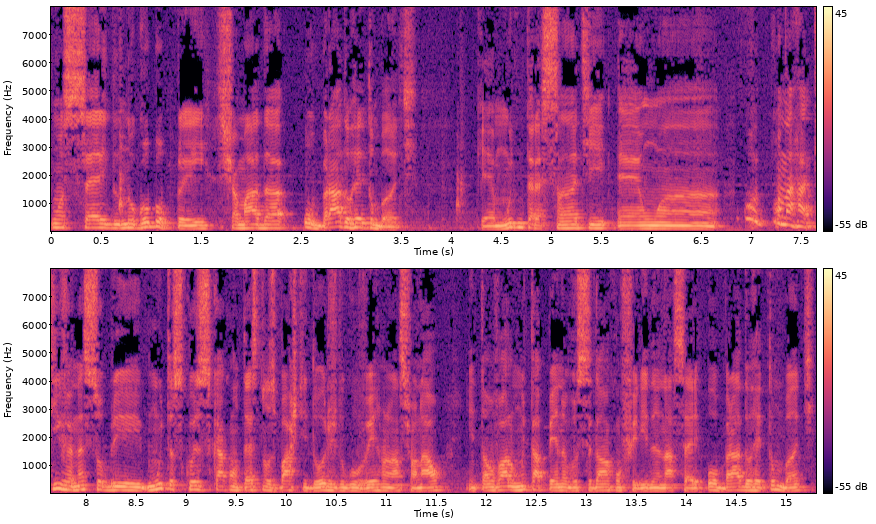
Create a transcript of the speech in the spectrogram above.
uma série do, no Globoplay chamada O Brado Retumbante, que é muito interessante, é uma uma narrativa né, sobre muitas coisas que acontecem nos bastidores do governo nacional. Então vale muito a pena você dar uma conferida na série Obrado Retumbante.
